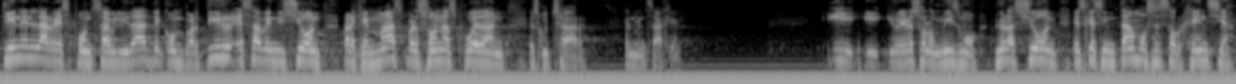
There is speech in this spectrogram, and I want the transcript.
tienen la responsabilidad de compartir esa bendición para que más personas puedan escuchar el mensaje. Y, y regreso a lo mismo, mi oración es que sintamos esa urgencia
